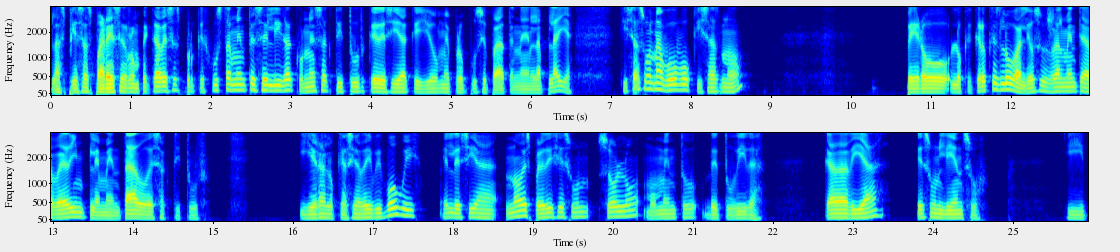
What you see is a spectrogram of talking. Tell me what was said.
las piezas para ese rompecabezas porque justamente se liga con esa actitud que decía que yo me propuse para tener en la playa. Quizás suena bobo, quizás no, pero lo que creo que es lo valioso es realmente haber implementado esa actitud. Y era lo que hacía David Bowie. Él decía, no desperdicies un solo momento de tu vida. Cada día es un lienzo. Y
